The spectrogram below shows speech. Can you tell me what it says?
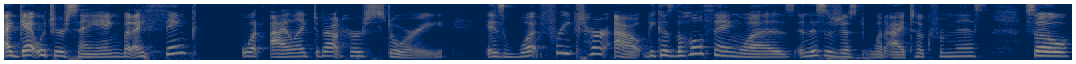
I get what you're saying, but I think what I liked about her story is what freaked her out because the whole thing was and this is just what I took from this. So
